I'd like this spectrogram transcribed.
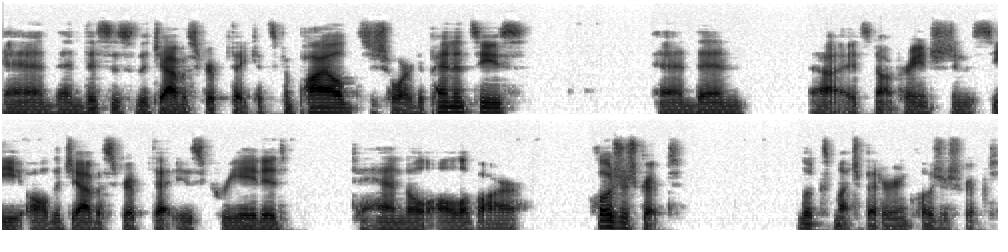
And then this is the JavaScript that gets compiled to show our dependencies. And then uh, it's not very interesting to see all the JavaScript that is created to handle all of our ClojureScript. Looks much better in ClojureScript.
